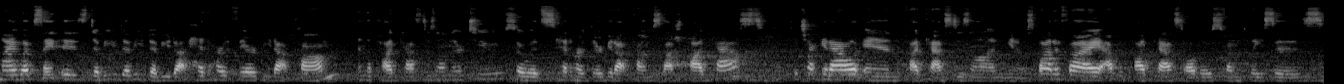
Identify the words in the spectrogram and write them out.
My website is www.headhearttherapy.com, and the podcast is on there too. So it's headhearttherapy.com slash podcast to check it out. And the podcast is on, you know, Spotify, Apple Podcasts, all those fun places.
